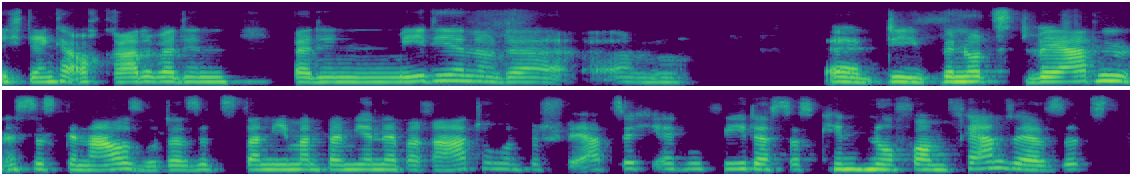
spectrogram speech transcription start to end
ich denke auch gerade bei den, bei den Medien oder die benutzt werden, ist es genauso. Da sitzt dann jemand bei mir in der Beratung und beschwert sich irgendwie, dass das Kind nur vorm Fernseher sitzt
